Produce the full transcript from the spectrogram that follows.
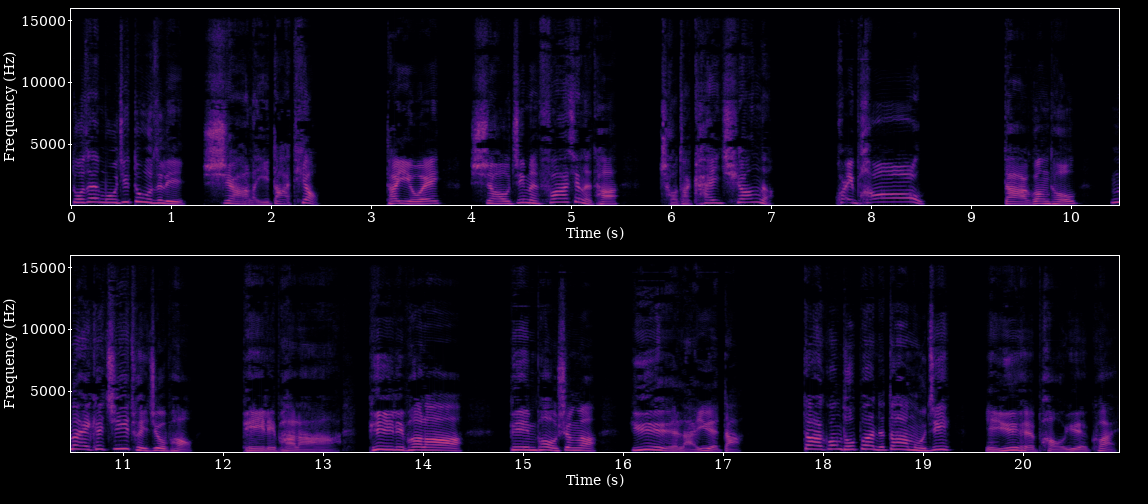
躲在母鸡肚子里，吓了一大跳，他以为小鸡们发现了他，朝他开枪呢。快跑！大光头迈开鸡腿就跑。噼里啪啦，噼里啪啦，鞭炮声啊越来越大，大光头扮的大母鸡也越跑越快。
